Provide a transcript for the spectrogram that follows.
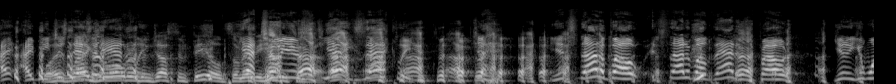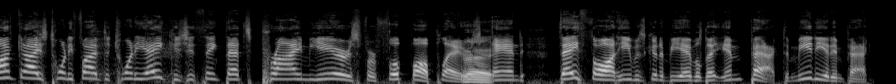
I, I mean, well, just his legs are athlete, older than Justin Fields, so yeah, maybe two years. Yeah, exactly. it's not about it's not about that. It's about you know you want guys twenty five to twenty eight because you think that's prime years for football players, right. and they thought he was going to be able to impact, immediate impact.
